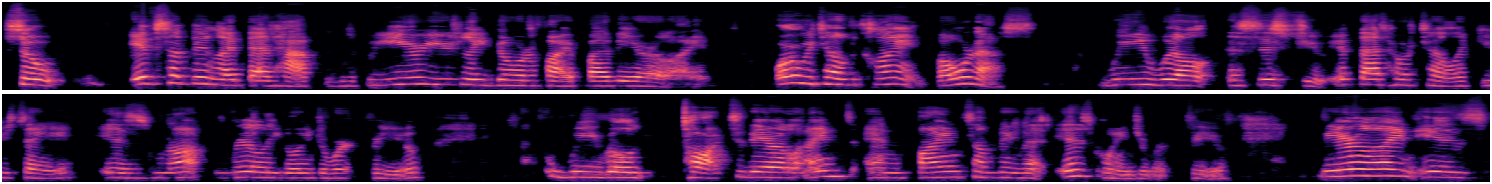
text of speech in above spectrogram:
So if something like that happens, we are usually notified by the airline, or we tell the client, phone us. We will assist you. If that hotel, like you say, is not really going to work for you, we will talk to the airlines and find something that is going to work for you. The airline is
